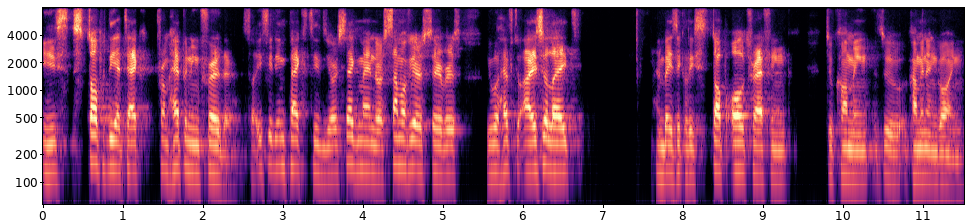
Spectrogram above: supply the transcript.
is stop the attack from happening further. So if it impacted your segment or some of your servers, you will have to isolate and basically stop all traffic to coming to coming and going.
